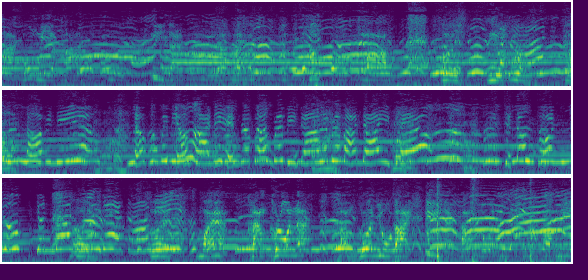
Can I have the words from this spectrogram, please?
ขาของเมียขาเออนี่แหละนี่แหละมาเอ้ยเหนื่อยด้วยเออต่อไปนี้เราคงไม่มีโอกาสได้เห็นพระพักตร์พระบิดาและพระมารดาอีกแล้ว จะต้องทนทุกข์จนบ้านไม่แน่คราวเอ้ยนี้แม่ขังครวนนะขังครวนอยู่ได้นี่แหละขังครวนรอบนี้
